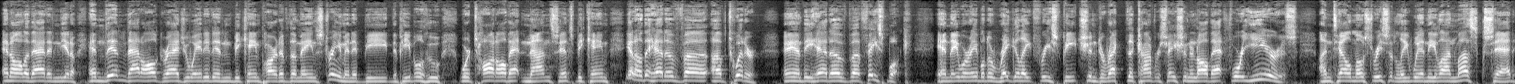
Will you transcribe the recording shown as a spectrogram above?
and all of that. And you know, and then that all graduated and became part of the mainstream. And it be the people who were taught all that nonsense became, you know, the head of, uh, of Twitter and the head of uh, Facebook. And they were able to regulate free speech and direct the conversation and all that for years until most recently when Elon Musk said,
